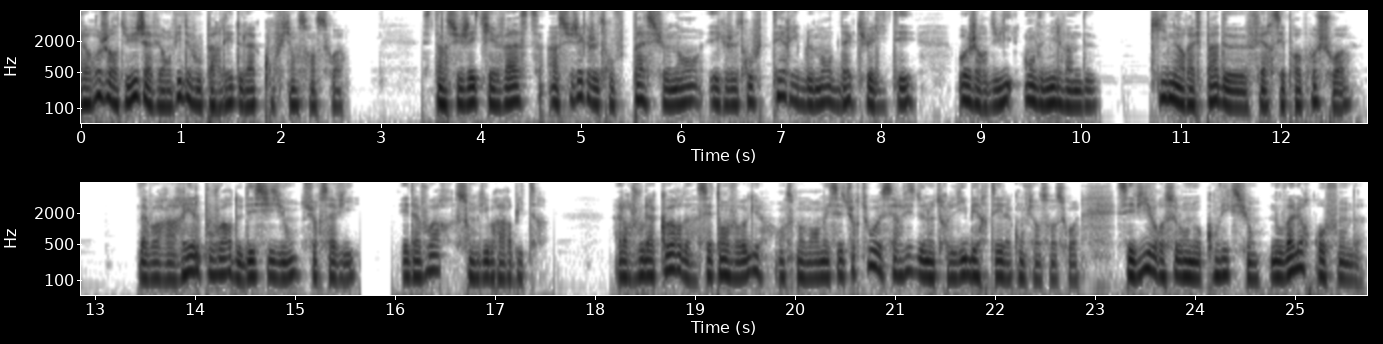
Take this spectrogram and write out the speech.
Alors aujourd'hui j'avais envie de vous parler de la confiance en soi. C'est un sujet qui est vaste, un sujet que je trouve passionnant et que je trouve terriblement d'actualité aujourd'hui en 2022. Qui ne rêve pas de faire ses propres choix, d'avoir un réel pouvoir de décision sur sa vie et d'avoir son libre arbitre alors je vous l'accorde, c'est en vogue en ce moment, mais c'est surtout au service de notre liberté, la confiance en soi. C'est vivre selon nos convictions, nos valeurs profondes.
